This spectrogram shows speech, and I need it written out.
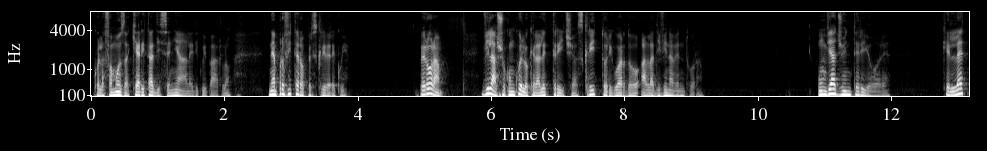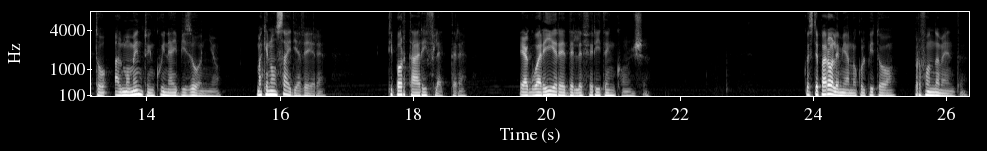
quella famosa chiarità di segnale di cui parlo, ne approfitterò per scrivere qui. Per ora vi lascio con quello che la lettrice ha scritto riguardo alla Divina Ventura. Un viaggio interiore che letto al momento in cui ne hai bisogno, ma che non sai di avere, ti porta a riflettere e a guarire delle ferite inconsce. Queste parole mi hanno colpito profondamente,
